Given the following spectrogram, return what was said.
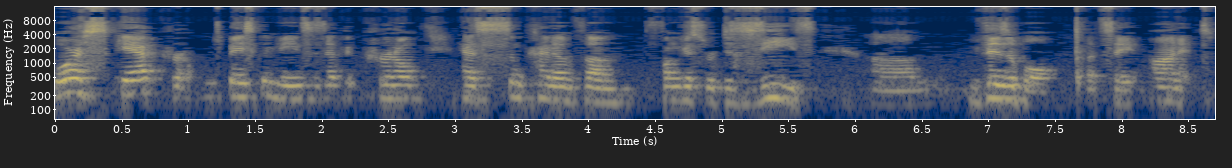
Or a scab kernel, which basically means is that the kernel has some kind of um, fungus or disease um, visible, let's say, on it.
